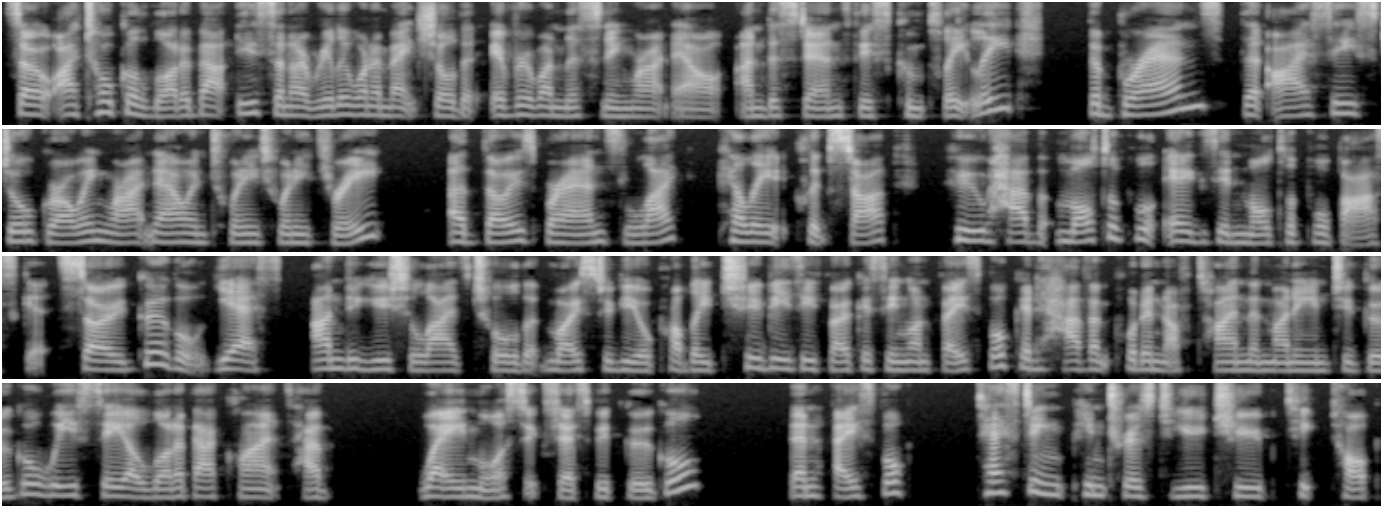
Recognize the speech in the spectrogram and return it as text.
So I talk a lot about this and I really want to make sure that everyone listening right now understands this completely. The brands that I see still growing right now in 2023 are those brands like Kelly at Klipsta who have multiple eggs in multiple baskets. So Google, yes, underutilized tool that most of you are probably too busy focusing on Facebook and haven't put enough time and money into Google. We see a lot of our clients have way more success with Google than Facebook. Testing Pinterest, YouTube, TikTok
